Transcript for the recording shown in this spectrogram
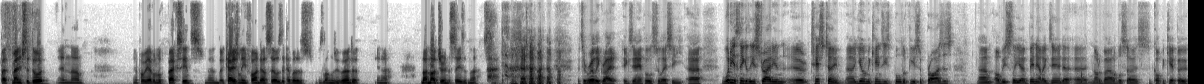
both managed to do it, and um, you know, probably haven't looked back since. Know, occasionally find ourselves there, but as as long as we've earned it, you know, Not not during the season though. it's a really great example, Salesi. Uh, what do you think of the Australian uh, Test team? Uh, Ewen McKenzie's pulled a few surprises. Um, obviously, uh, Ben Alexander uh, not available, so Kopi Kepu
